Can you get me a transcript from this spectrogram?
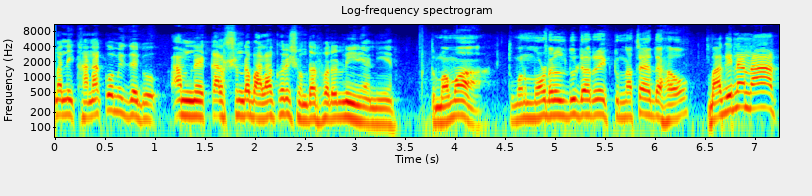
মানে খানা কমে যাইব। আপনি কালেকশনটা ভালো করে সন্ধ্যার পরে নিয়ে নিয়েন। তো মামা তোমার মডেল দুইটারে একটু নাচায় দেখাও। বাগিনা নাট।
